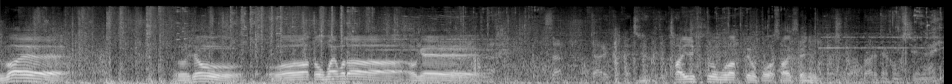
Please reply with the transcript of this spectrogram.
奪え。よいしょ。おー、あとお前もだ。オッケー。回復をもらっておこう、最初に。バレたかもしれない。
